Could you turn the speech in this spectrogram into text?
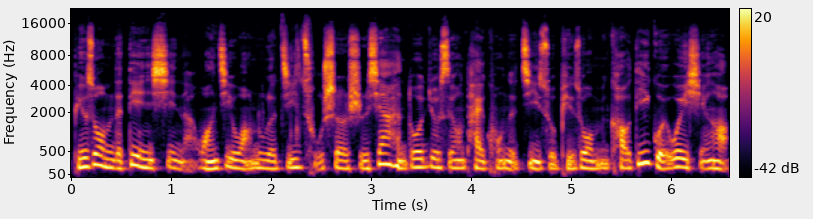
比如说我们的电信啊，网际网络的基础设施，现在很多就是用。太空的技术，比如说我们靠低轨卫星哈，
